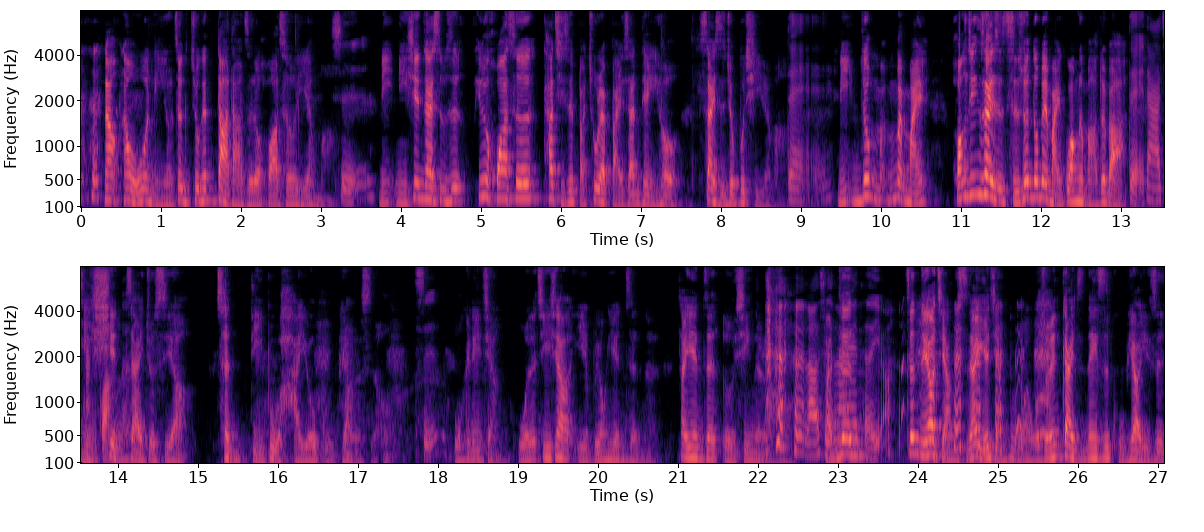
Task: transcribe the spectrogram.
那那我问你哦，这个就跟大打折的花车一样嘛？是你你现在是不是因为花车它其实摆出来摆三天以后？size 就不齐了嘛？对，你你就买买买黄金 size 尺寸都被买光了嘛？对吧？对，大家抢光了。你现在就是要趁底部还有股票的时候，是我跟你讲，我的绩效也不用验证了，再验证恶心的了。反正真的要讲，实在也讲不完。我昨天盖子那只股票也是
